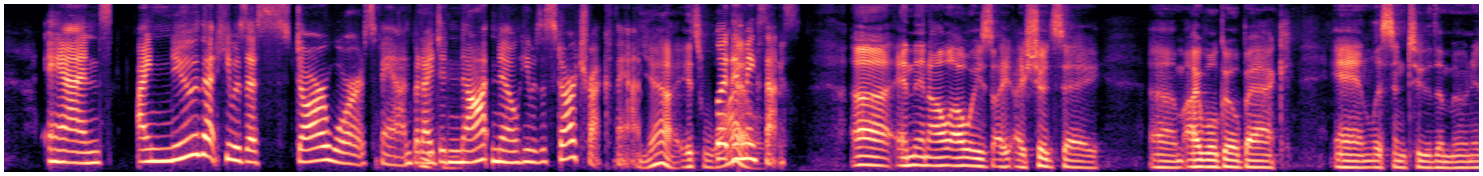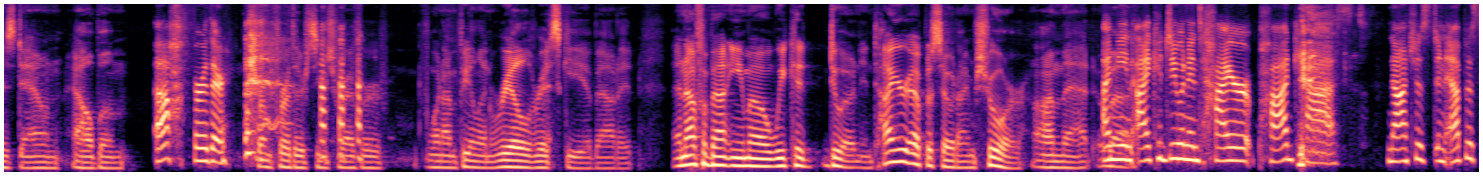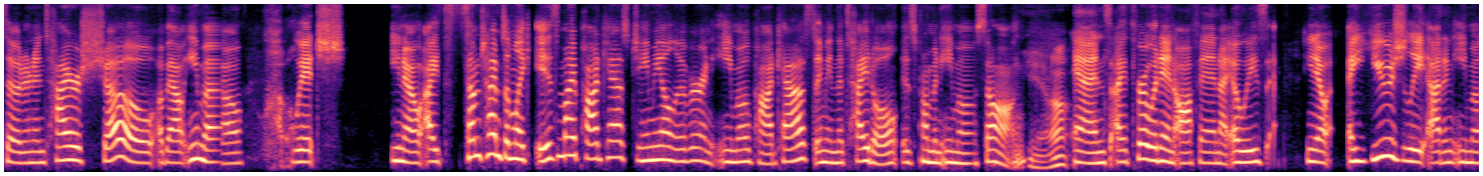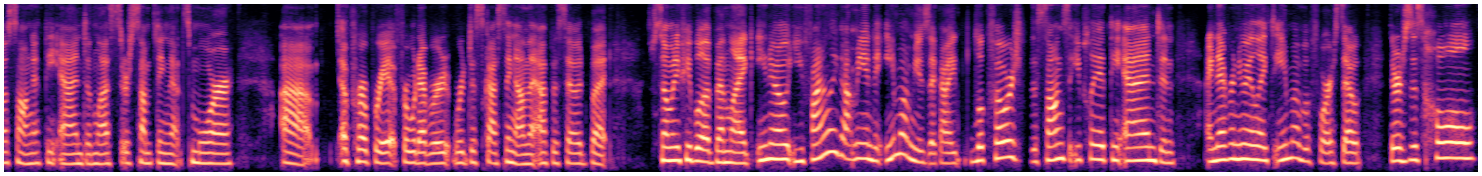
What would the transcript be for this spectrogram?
And I knew that he was a Star Wars fan, but I did not know he was a Star Trek fan. yeah, it's wild. But it makes sense. Uh, and then I'll always, I, I should say, um, I will go back and listen to the Moon is Down album Ah, further. from Further Seems Forever when I'm feeling real risky about it. Enough about emo. We could do an entire episode, I'm sure, on that. I mean, I could do an entire podcast, not just an episode, an entire show about emo, which, you know, I sometimes I'm like, is my podcast Jamie All Over an emo podcast? I mean, the title is from an emo song. yeah. And I throw it in often. I always, you know, I usually add an emo song at the end unless there's something that's more um, appropriate for whatever we're discussing on the episode. But so many people have been like, you know, you finally got me into emo music. I look forward to the songs that you play at the end. And I never knew I liked emo before. So there's this whole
